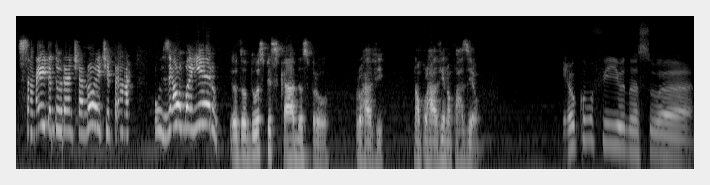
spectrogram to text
saída durante a noite pra usar o banheiro? Eu dou duas piscadas pro, pro Ravi. Não, pro Ravi, não, pro Raziel. Eu confio na sua.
